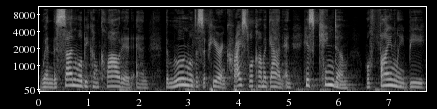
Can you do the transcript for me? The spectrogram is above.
when the sun will become clouded and the moon will disappear and Christ will come again and his kingdom will finally be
